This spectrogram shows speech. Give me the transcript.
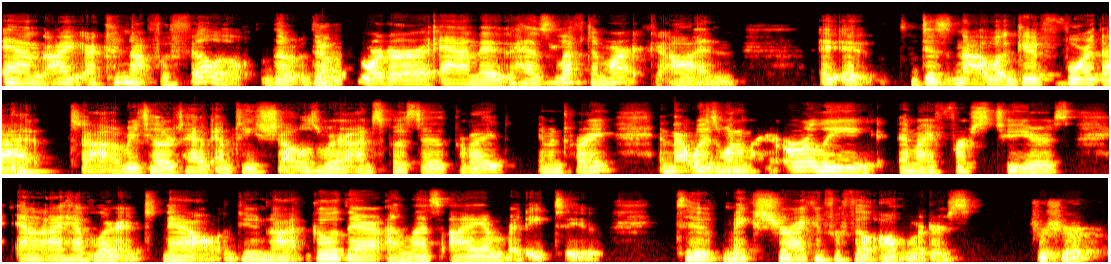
and I, I could not fulfill the the Yeah. order, and it has left a mark on. It, it does not look good for that uh, retailer to have empty shelves where I'm supposed to provide inventory, and that was one of my early in my first two years and I have learned now do not go there unless I am ready to to make sure I can fulfill all orders. for sure.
